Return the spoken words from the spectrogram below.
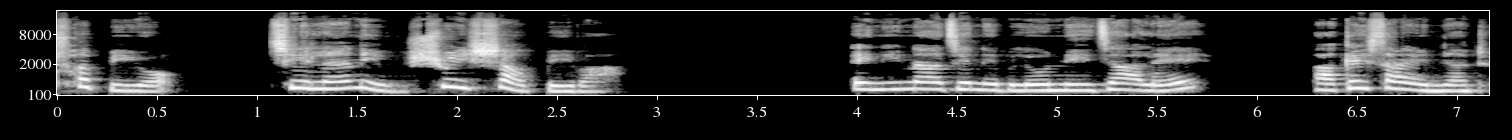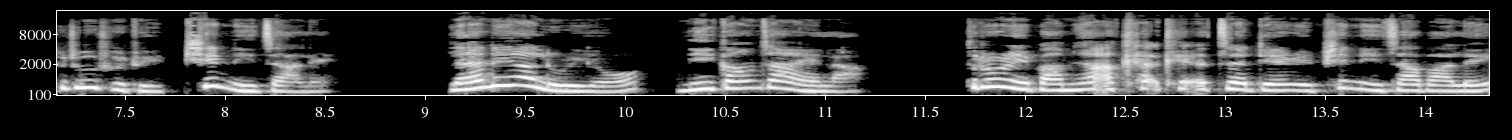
ထွက်ပြီးတော့ခြေလန်းတွေကိုရွှေ့လျှောက်ပေးပါအိမ်နီးနားချင်းတွေဘလို့နေကြလဲဘာကိစ္စတွေများထူးထူးထွေထွေဖြစ်နေကြလဲလမ်းထဲကလူတွေရောနေကောင်းကြရဲ့လား သူတို့တွေဘာများအခက်အခဲအကျက်တဲတွေဖြစ်နေကြပါလဲ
